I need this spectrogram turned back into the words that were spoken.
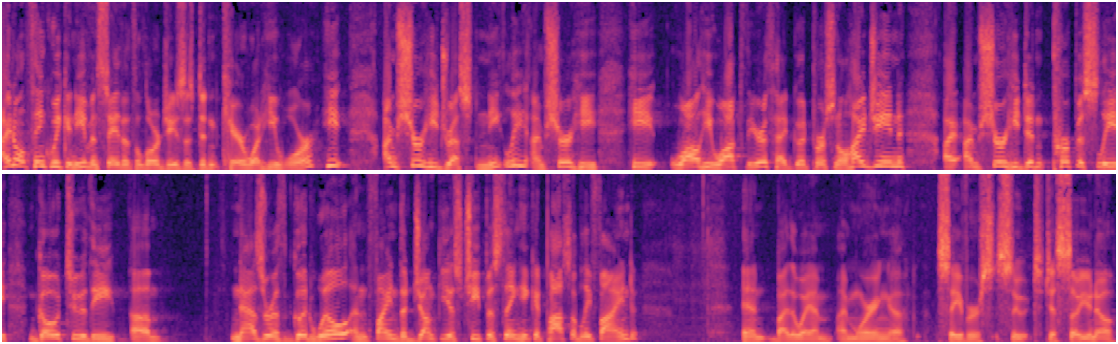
I don't think we can even say that the Lord Jesus didn't care what he wore. He, I'm sure he dressed neatly. I'm sure he, he, while he walked the earth, had good personal hygiene. I, am sure he didn't purposely go to the um, Nazareth Goodwill and find the junkiest, cheapest thing he could possibly find. And by the way, I'm, I'm wearing a Savers suit, just so you know.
